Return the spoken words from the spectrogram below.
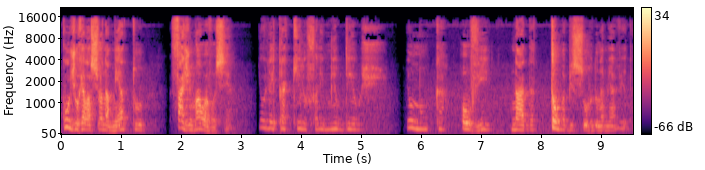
cujo relacionamento faz mal a você. Eu olhei para aquilo e falei: Meu Deus, eu nunca ouvi nada tão absurdo na minha vida.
